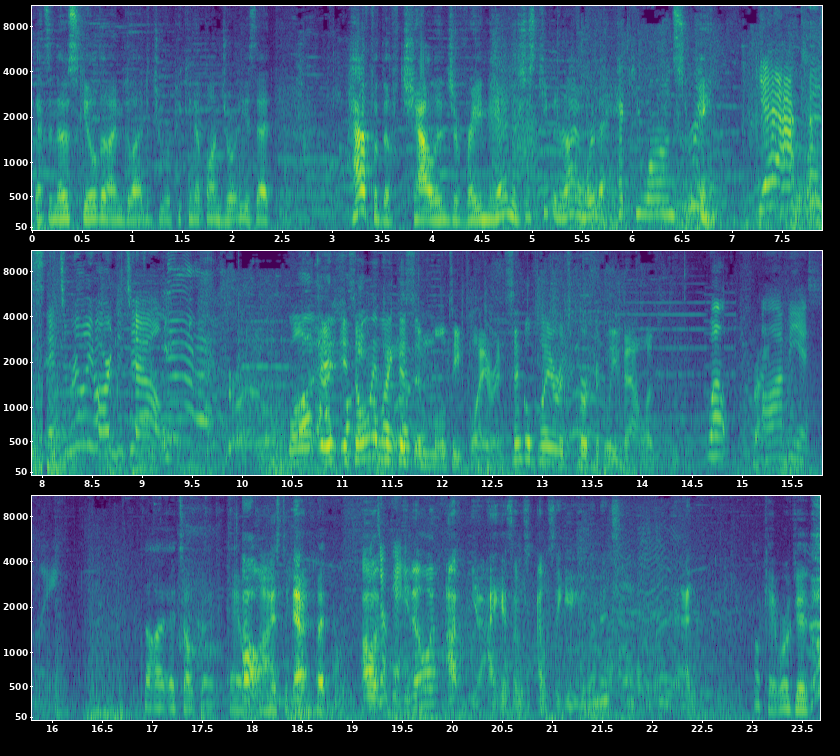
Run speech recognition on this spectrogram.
that's another skill that I'm glad that you were picking up on, Jordy. Is that half of the challenge of Rayman is just keeping an eye on where the heck you are on screen. Yeah, because it's really hard to tell. Well, it, it's only like this in multiplayer. In single player, it's perfectly valid. Well, Right. obviously. No, uh, it's all good. Anyway, Oh, you I, missed that, again, but oh, It's okay. you know what? I, you know, I guess I was, I was thinking of the next level. Dad. okay, we're good.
